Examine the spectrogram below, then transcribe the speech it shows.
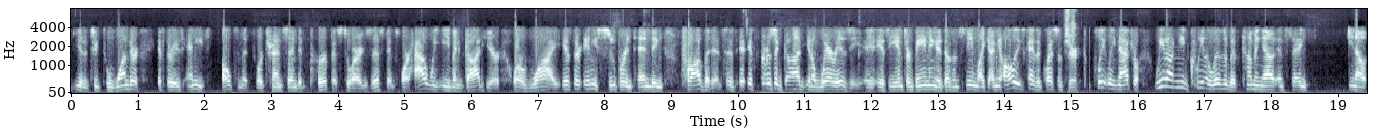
you know to to wonder if there is any ultimate or transcendent purpose to our existence or how we even got here or why. Is there any superintending providence? Is, if there is a god you know where is he? Is he intervening? It doesn't seem like i mean all these kinds of questions Sure. are completely natural. We don't need queen elizabeth coming out and saying you know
